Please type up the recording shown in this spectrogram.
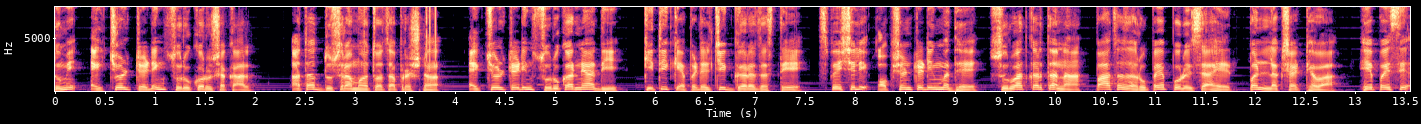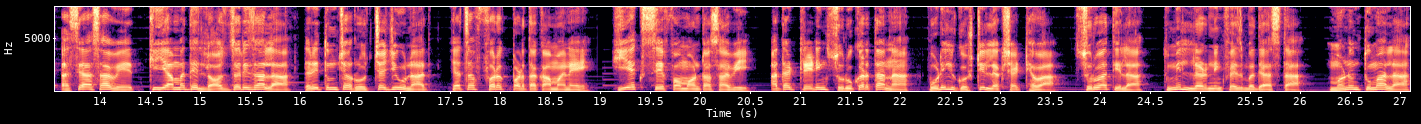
तुम्ही ॲक्च्युअल ट्रेडिंग सुरू करू शकाल. आता दुसरा महत्त्वाचा प्रश्न. ॲक्च्युअल ट्रेडिंग सुरू करण्याआधी किती कॅपिटलची गरज असते? स्पेशली ऑप्शन ट्रेडिंगमध्ये सुरुवात करताना पाच हजार रुपये पुरेसे आहेत. पण लक्षात ठेवा हे पैसे असे असावेत की यामध्ये लॉस जरी झाला तरी तुमच्या रोजच्या जीवनात याचा फरक पडता कामा नये. ही एक सेफ अमाऊंट असावी. आता ट्रेडिंग सुरू करताना पुढील गोष्टी लक्षात ठेवा. सुरुवातीला तुम्ही लर्निंग फेजमध्ये असता. म्हणून तुम्हाला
